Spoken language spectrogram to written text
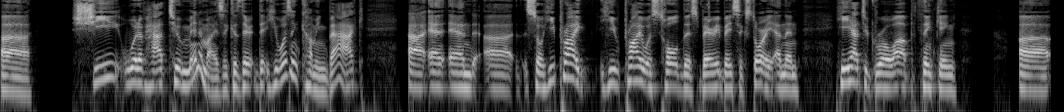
uh, she would have had to minimize it because he wasn't coming back. Uh, and and uh, so he probably he probably was told this very basic story, and then he had to grow up thinking, uh,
